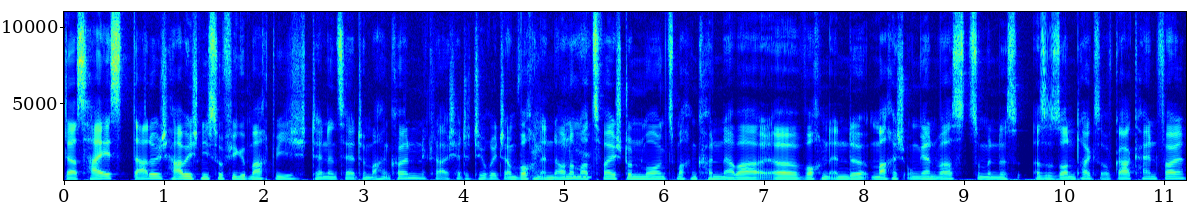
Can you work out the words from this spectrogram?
Das heißt, dadurch habe ich nicht so viel gemacht, wie ich tendenziell hätte machen können. Klar, ich hätte theoretisch am Wochenende auch nochmal zwei Stunden morgens machen können, aber äh, Wochenende mache ich ungern was, zumindest, also sonntags auf gar keinen Fall.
